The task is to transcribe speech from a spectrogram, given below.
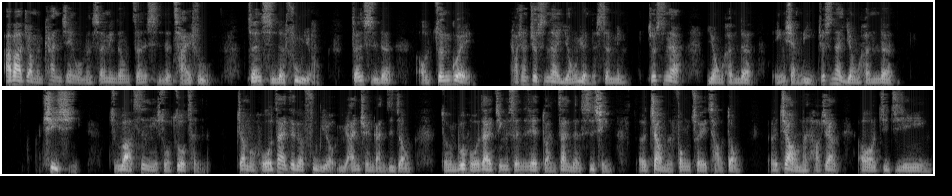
阿爸叫我们看见我们生命中真实的财富、真实的富有、真实的哦尊贵，好像就是那永远的生命，就是那永恒的影响力，就是那永恒的。气息，主啊，是你所做成的，叫我们活在这个富有与安全感之中，我们不活在今生这些短暂的事情，而叫我们风吹草动，而叫我们好像哦汲汲营营。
